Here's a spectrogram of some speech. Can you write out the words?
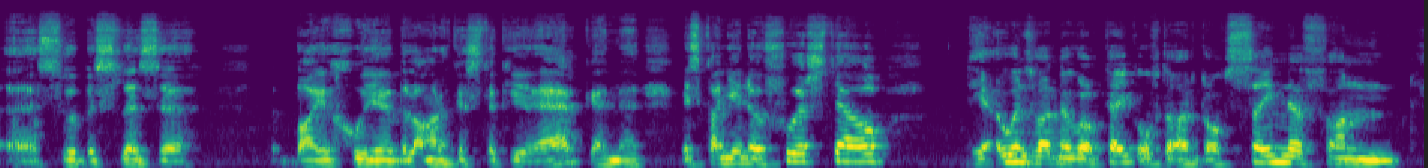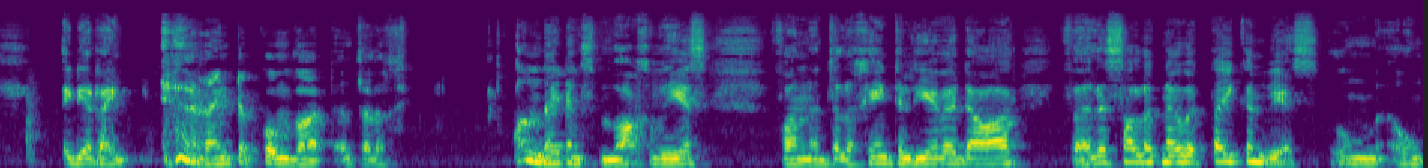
Uh so beslis 'n baie goeie belangrike stukkie werk en uh, mens kan jy nou voorstel die ouens wat nou wil kyk of daar dalk syne van uit die ruimte kom wat intelligent aanduidings mag wees van intelligente lewe daar vir hulle sal dit nou 'n teken wees om om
